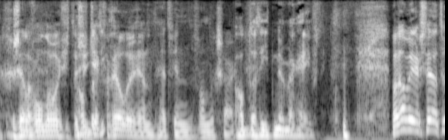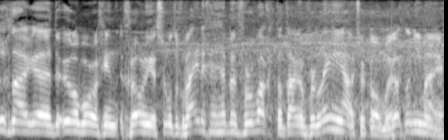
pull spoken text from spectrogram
gezellig onderrondje tussen Jack van Gelder en Edwin van der Sar. Ik hoop dat hij het nummer heeft. We gaan weer eens eh, terug naar eh, de Euroborg in Groningen. Zullen toch weinigen hebben verwacht dat daar een verlenging uit zou komen. Ragnar Niemeyer.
